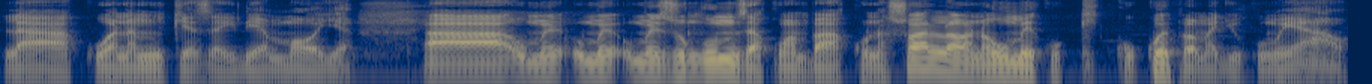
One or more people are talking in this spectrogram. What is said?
la kuwa na mke zaidi ya mmoja. Uh, ume, ume, umezungumza kwamba kuna swala la wanaume kukwepa majukumu yao.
